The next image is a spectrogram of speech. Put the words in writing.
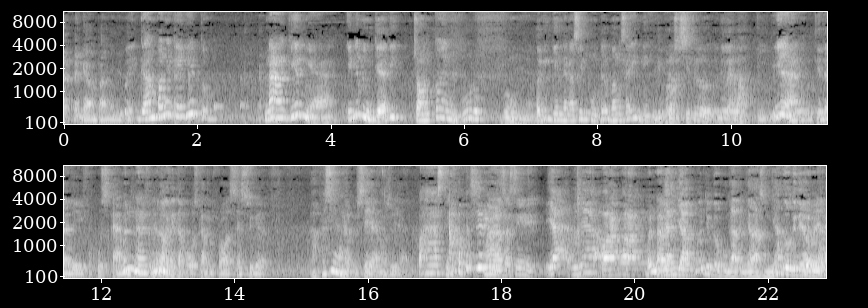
Gampangnya gitu. gampangnya kayak gitu. Nah akhirnya ini menjadi contoh yang buruk Bung, Iya. bagi generasi muda bangsa ini Jadi proses itu dilewati, gitu. Iya. tidak difokuskan. Benar, Sebenarnya benar. kalau kita fokuskan proses juga apa sih yang nggak bisa ya maksudnya? pasti Apa sih? masa sih Ya, maksudnya orang-orang Benar. yang jago juga nggak nggak langsung jago gitu ya, ya. Benar.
